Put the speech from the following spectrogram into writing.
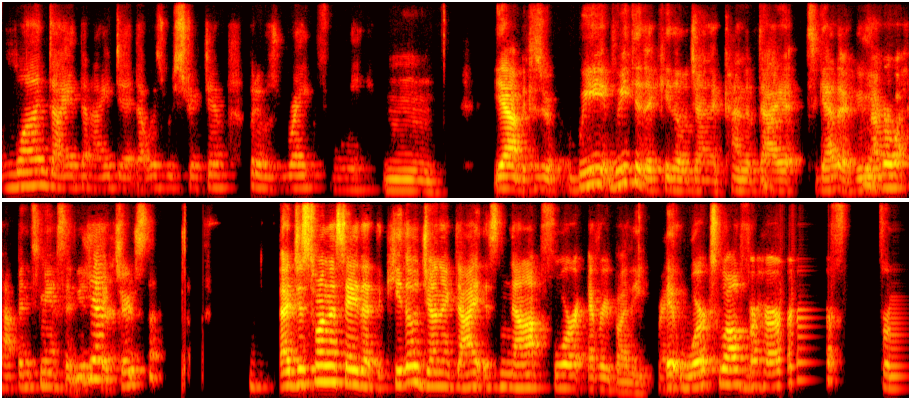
one diet that I did that was restrictive, but it was right for me. mm. Yeah, because we, we did a ketogenic kind of diet together. You remember what happened to me? I sent you the Yeah. pictures. I just want to say that the ketogenic diet is not for everybody. Right. It works well for her. For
